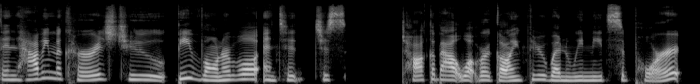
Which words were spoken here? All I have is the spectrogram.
then having the courage to be vulnerable and to just talk about what we're going through when we need support.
